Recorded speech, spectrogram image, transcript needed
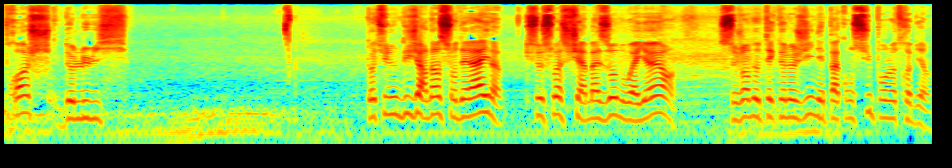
proches de lui. Toi, tu nous dis jardin sur des lives, que ce soit chez Amazon ou ailleurs, ce genre de technologie n'est pas conçu pour notre bien.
